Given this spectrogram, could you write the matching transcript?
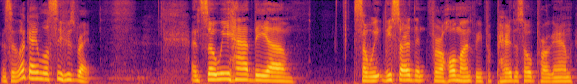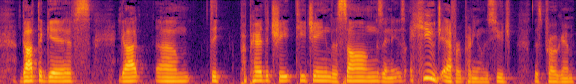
And so okay, we'll see who's right. And so we had the. Um, so we, we started for a whole month. We prepared this whole program, got the gifts, got um, the, prepared the teaching, the songs, and it was a huge effort putting on this huge this program.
